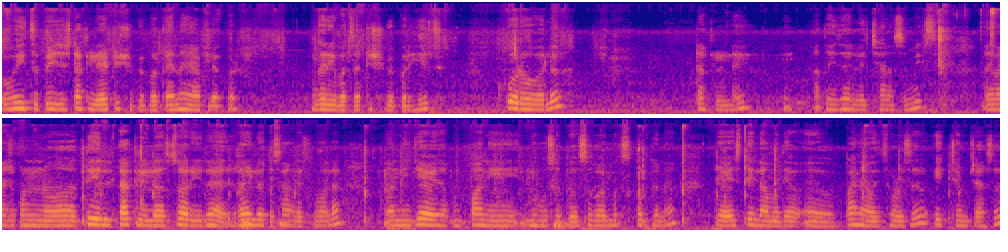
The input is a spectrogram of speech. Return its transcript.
वहीचं पेजेस टाकलेलं आहे टिश्यू पेपर काय नाही आपल्याकडं. गरिबाचा टिश्यू पेपर हेच. कोरंवालं टाकलेलं आहे. हे. आता हे झालेलं आहे छान असं मिक्स आणि माझ्याकडून तेल टाकलेलं सॉरी राह राहिलं होतं सांगायचं तुम्हाला. आणि ज्यावेळेस आपण पाणी लिंबू सत्व सगळं मिक्स करतो ना त्यावेळेस तेलामध्ये पाण्यामध्ये थोडंसं एक चमचा असं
